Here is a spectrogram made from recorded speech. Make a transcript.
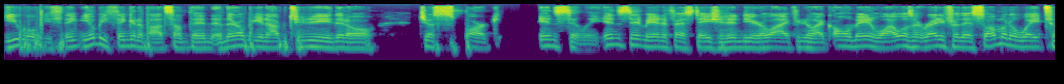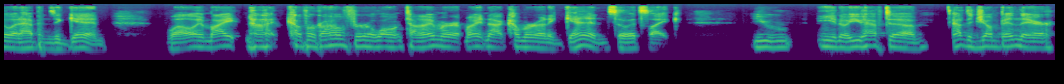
you will be think you'll be thinking about something and there'll be an opportunity that'll just spark instantly instant manifestation into your life. And you're like oh man well i wasn't ready for this so i'm going to wait till it happens again. Well it might not come around for a long time or it might not come around again. So it's like you you know you have to have to jump in there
